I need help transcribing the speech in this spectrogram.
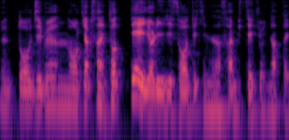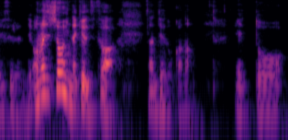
うんと、自分のお客さんにとってより理想的なサービス提供になったりするんで、同じ商品だけど実は、なんていうのかな。えっと、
